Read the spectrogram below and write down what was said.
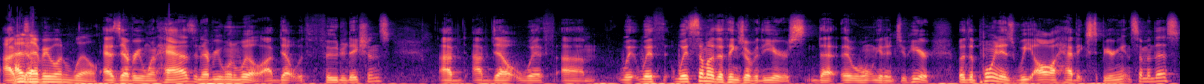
I've As dealt- everyone will. as everyone has and everyone will. I've dealt with food addictions. I've, I've dealt with, um, with with with some other things over the years that we won't get into here. But the point is, we all have experienced some of this.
